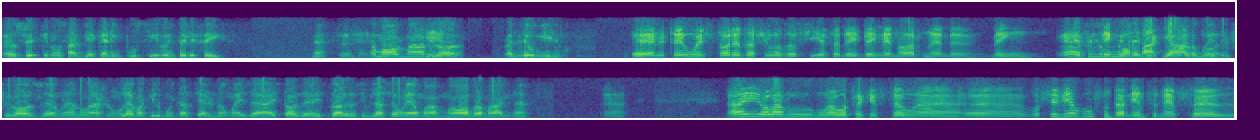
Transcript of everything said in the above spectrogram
Eu sei que não sabia que era impossível, então ele fez. Né? É uma obra maravilhosa, para dizer o mínimo. É, ele tem uma história da filosofia também bem menor, né? Bem. É, fez bem uma de diálogo entre filósofos. Eu, eu não acho, não levo aquilo muito a sério, não, mas a história, a história da civilização é uma, uma obra magna, né? É. Aí, Olavo, uma outra questão. Uh, uh, você vê algum fundamento nessas,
